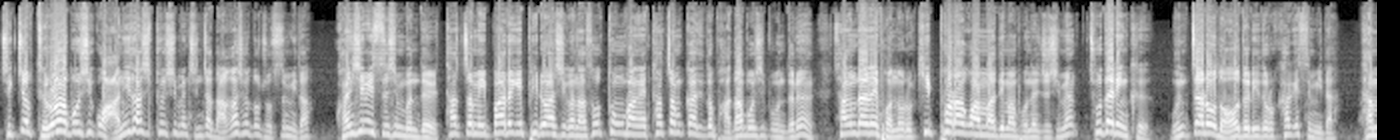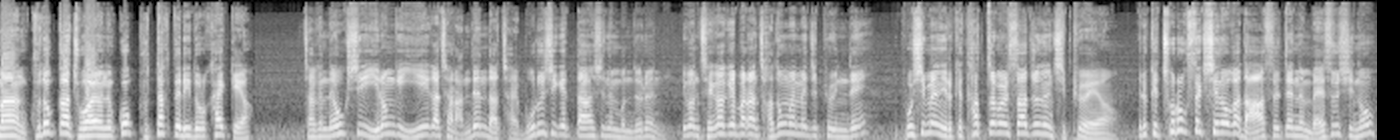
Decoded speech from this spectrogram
직접 들어와 보시고 아니다 싶으시면 진짜 나가셔도 좋습니다. 관심 있으신 분들, 타점이 빠르게 필요하시거나 소통방에 타점까지도 받아보실 분들은 상단의 번호로 키퍼라고 한마디만 보내주시면 초대 링크 문자로 넣어드리도록 하겠습니다. 다만 구독과 좋아요는 꼭 부탁드리도록 할게요. 자 근데 혹시 이런 게 이해가 잘 안 된다 잘 모르시겠다 하시는 분들은 이건 제가 개발한 자동 매매 지표인데 보시면 이렇게 타점을 쏴주는 지표예요 이렇게 초록색 신호가 나왔을 때는 매수 신호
